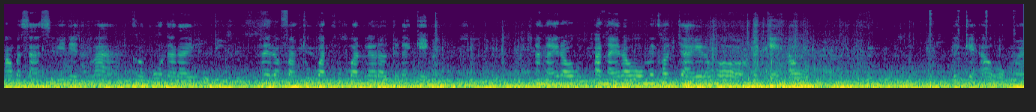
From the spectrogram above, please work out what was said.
เอาภาษาสวีเดนว่าเขาพูดอะไร ให้เราฟังทุกวันทุกวันแล้วเราจะได้เก่ง อันไหนเราอันไหนเราไม่เข้าใจเราก็ไปแกะเอาไปแกะเอาออกมา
